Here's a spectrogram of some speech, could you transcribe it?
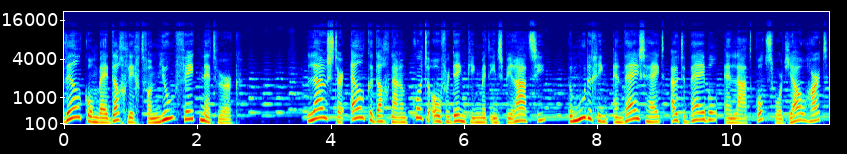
Welkom bij Daglicht van New Faith Network. Luister elke dag naar een korte overdenking met inspiratie, bemoediging en wijsheid uit de Bijbel en laat Gods woord jouw hart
